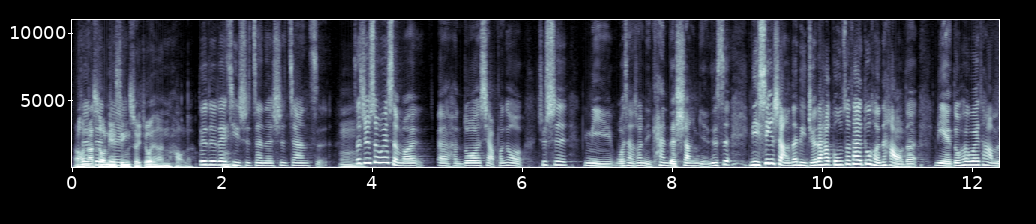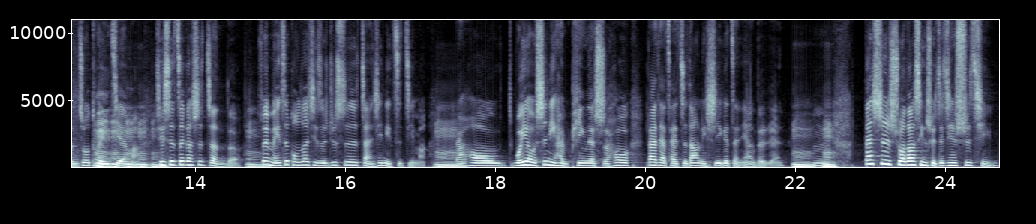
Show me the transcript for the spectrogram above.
然后那时候你的薪水就会很好了。对对对，其实真的是这样子。嗯，这就是为什么呃很多小朋友就是你，我想说你看得上眼，就是你欣赏的，你觉得他工作态度很好的，你也都会为他们做推荐嘛。其实这个是真的，所以每一次工作其实就是展现你自己嘛。嗯，然后唯有是你很拼的时候，大家才知道你是一个怎样的人。嗯嗯，但是说到薪水这件事情。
